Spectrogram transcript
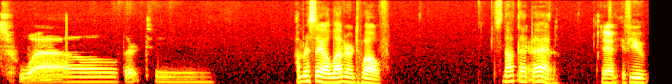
12, 13. I'm gonna say 11 or 12. It's not that Yeah. bad. Yeah. If you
